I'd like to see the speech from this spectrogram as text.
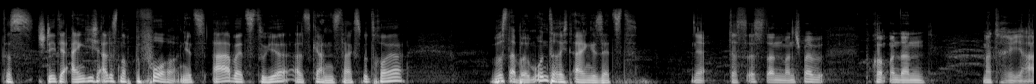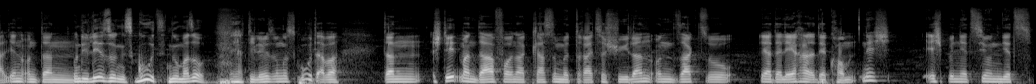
das steht ja eigentlich alles noch bevor. Und jetzt arbeitest du hier als Ganztagsbetreuer, wirst aber im Unterricht eingesetzt. ja, das ist dann, manchmal bekommt man dann Materialien und dann, Und die Lesung ist gut, nur mal so. ja, die Lösung ist gut, aber dann steht man da vor einer Klasse mit 13 Schülern und sagt so, ja, der Lehrer, der kommt nicht, ich bin jetzt hier und jetzt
